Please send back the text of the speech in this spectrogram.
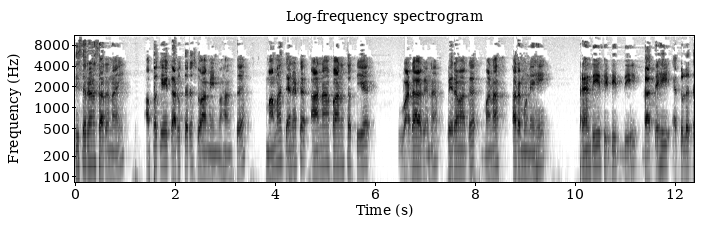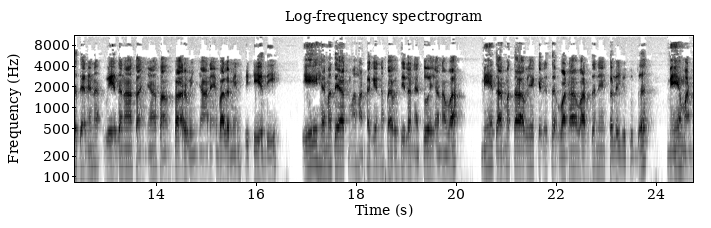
තිසරණ සරණයි අපගේ ගරුතර ස්වාමීන් වහන්ස මම දැනට ආනාපාන සතිය වඩාගෙන පෙරමග මනස් අරමුණෙහි රැඳී සිටිද්දී ගතෙහි ඇතුළත දැනෙන වේදනා සංඥා සංස්කාර විඥානයේ බලමින් සිටියේදී ඒ හැම දෙයක්ම හටගෙන පැවතිලා නැතුව යනවා. මේ ධර්මතාවයේ කෙලෙස වඩා වර්ධනය කළ යුතුයද මෙය මට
